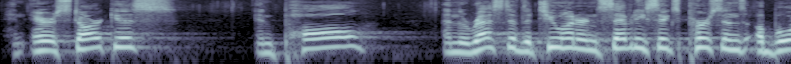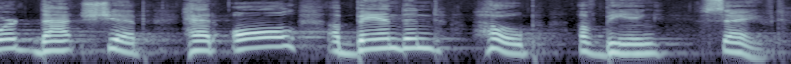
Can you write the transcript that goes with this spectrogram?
and Aristarchus And Paul and the rest of the 276 persons aboard that ship had all abandoned hope of being saved.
